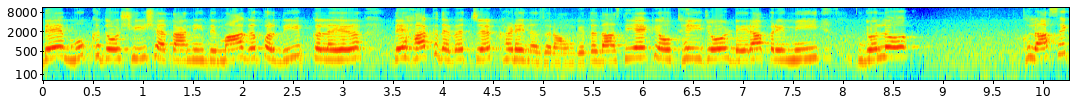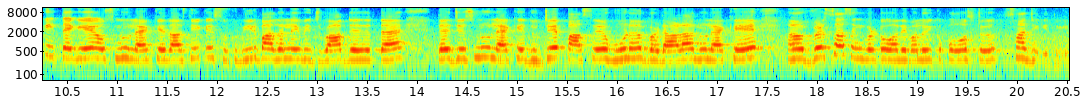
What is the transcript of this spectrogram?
ਦੇ ਮੁੱਖ ਦੋਸ਼ੀ ਸ਼ੈਤਾਨੀ ਦਿਮਾਗ ਪ੍ਰਦੀਪ ਕਲੇਰ ਦੇ ਹੱਕ ਦੇ ਵਿੱਚ ਖੜੇ ਨਜ਼ਰ ਆਉਂਗੇ ਤੇ ਦੱਸਦੀ ਹੈ ਕਿ ਉੱਥੇ ਹੀ ਜੋ ਡੇਰਾ ਪ੍ਰੇਮੀ ਵੱਲੋਂ ਖੁਲਾਸੇ ਕੀਤੇ ਗਏ, ਉਸ ਨੂੰ ਲੈ ਕੇ ਦੱਸਦੀ ਹੈ ਕਿ ਸੁਖਬੀਰ ਬਾਦਲ ਨੇ ਵੀ ਜਵਾਬ ਦੇ ਦਿੱਤਾ ਹੈ ਤੇ ਜਿਸ ਨੂੰ ਲੈ ਕੇ ਦੂਜੇ ਪਾਸੇ ਹੁਣ ਵਡਾਲਾ ਨੂੰ ਲੈ ਕੇ ਵਿਰਸਾ ਸਿੰਘ ਵਟੋਆ ਦੇ ਵੱਲੋਂ ਇੱਕ ਪੋਸਟ ਸਾਂਝੀ ਕੀਤੀ ਗਈ।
